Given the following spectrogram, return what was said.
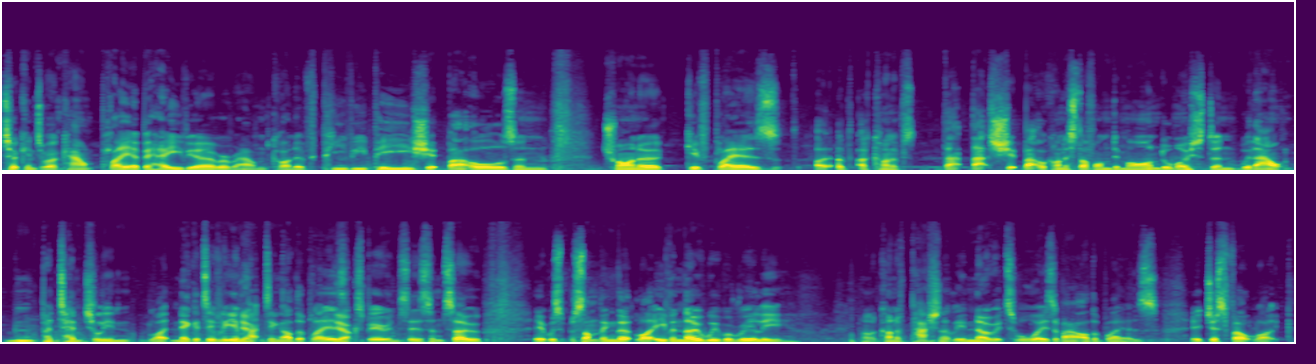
took into account player behavior around kind of pvp ship battles and trying to give players a, a, a kind of that, that ship battle kind of stuff on demand almost and without potentially like negatively Yeah. impacting other players Yeah. experiences and so it was something that like even though we were really kind of passionately no it's always about other players it just felt like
